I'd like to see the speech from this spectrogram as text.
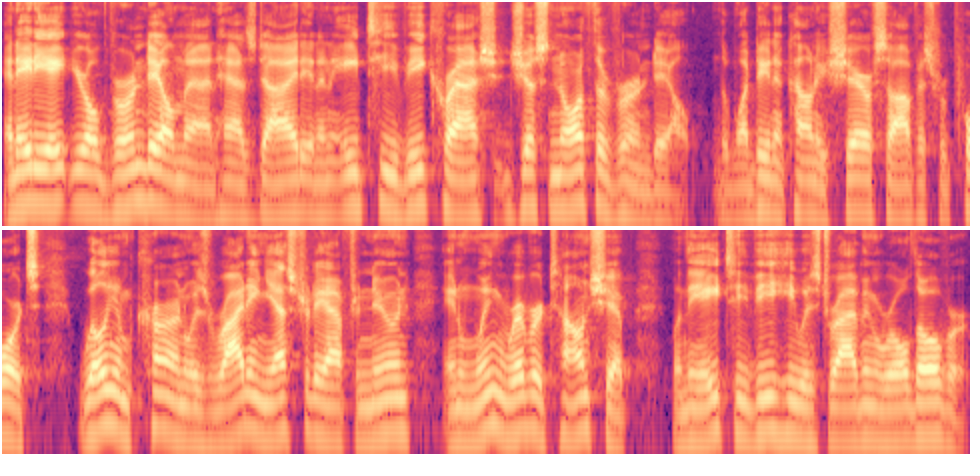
An 88-year-old Verndale man has died in an ATV crash just north of Verndale. The Wadena County Sheriff's Office reports William Kern was riding yesterday afternoon in Wing River Township when the ATV he was driving rolled over.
